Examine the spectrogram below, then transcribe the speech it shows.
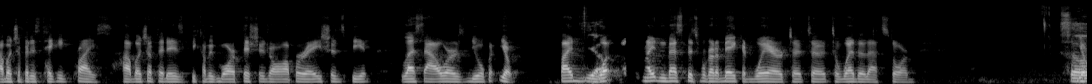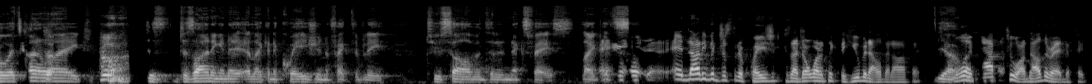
how much of it is taking price, how much of it is becoming more efficient in our operations, be it less hours, new, you know, find yeah. what right investments we're going to make and where to, to, to weather that storm. So it's kind of like designing an, like an equation effectively to solve into the next phase. Like it's and not even just an equation because I don't want to take the human element off it. Yeah, we'll adapt too on the other end of it.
